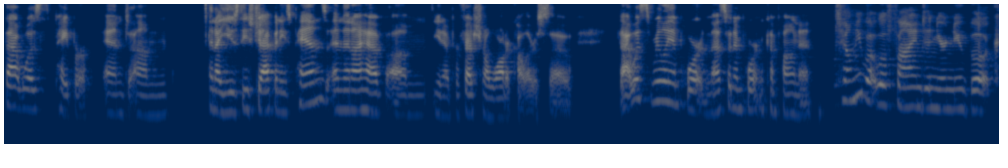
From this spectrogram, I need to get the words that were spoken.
that was paper and um, and I use these Japanese pens, and then I have um, you know professional watercolors. So that was really important. That's an important component. Tell me what we'll find in your new book.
